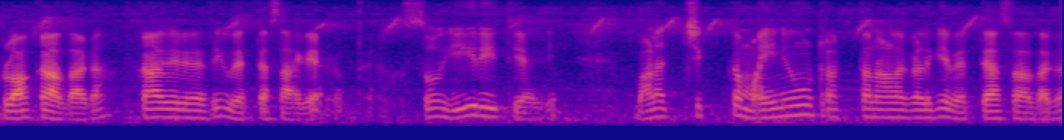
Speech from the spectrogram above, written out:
ಬ್ಲಾಕ್ ಆದಾಗ ಕಾವೇರಿ ನದಿಗೆ ವ್ಯತ್ಯಾಸ ಆಗೇ ಆಗುತ್ತೆ. ಸೊ, ಈ ರೀತಿಯಾಗಿ ಭಾಳ ಚಿಕ್ಕ ಮೈನ್ಯೂಟ್ ರಕ್ತನಾಳಗಳಿಗೆ ವ್ಯತ್ಯಾಸ ಆದಾಗ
